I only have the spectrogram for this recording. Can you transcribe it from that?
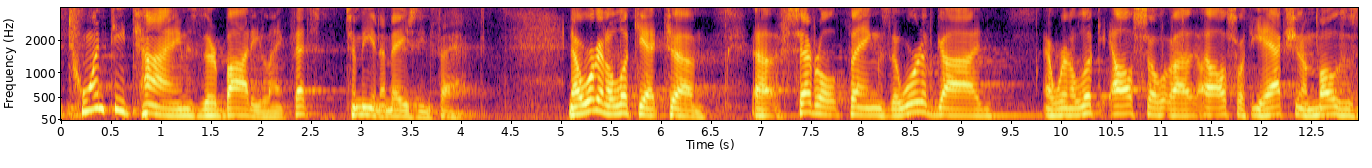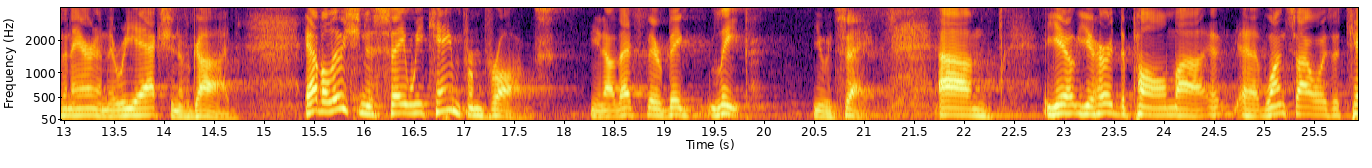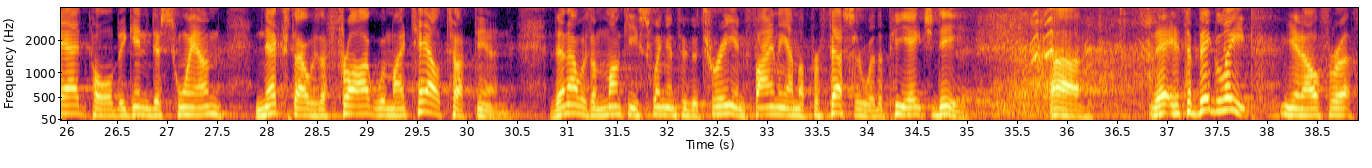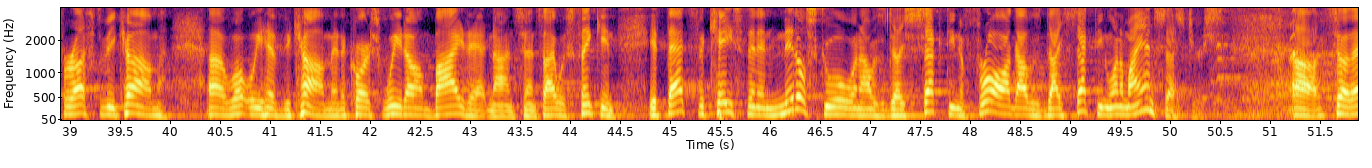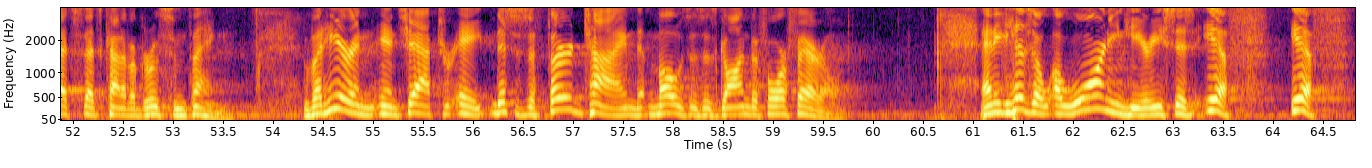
20 times their body length. That's, to me, an amazing fact. Now, we're going to look at um, uh, several things the Word of God, and we're going to look also, uh, also at the action of Moses and Aaron and the reaction of God. Evolutionists say we came from frogs. You know, that's their big leap, you would say. Um, you, you heard the poem. Uh, uh, once I was a tadpole beginning to swim. Next, I was a frog with my tail tucked in. Then I was a monkey swinging through the tree. And finally, I'm a professor with a PhD. Uh, it's a big leap, you know, for, for us to become uh, what we have become. And of course, we don't buy that nonsense. I was thinking, if that's the case, then in middle school, when I was dissecting a frog, I was dissecting one of my ancestors. Uh, so that's, that's kind of a gruesome thing. But here in, in chapter 8, this is the third time that Moses has gone before Pharaoh. And he gives a, a warning here. He says, if, if.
